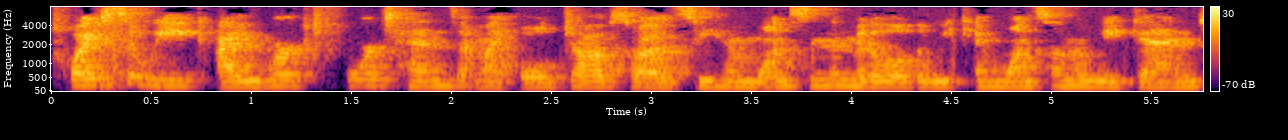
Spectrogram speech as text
twice a week. I worked four tens at my old job, so I would see him once in the middle of the week and once on the weekend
